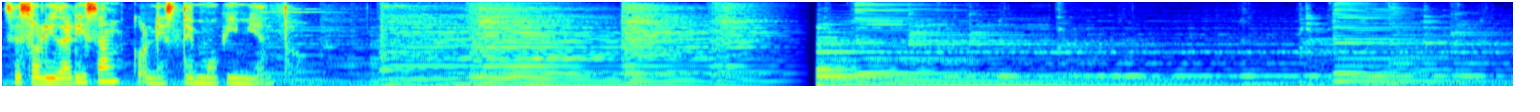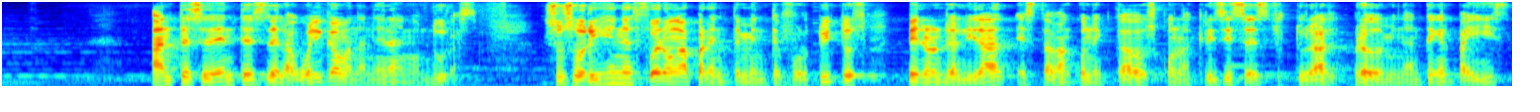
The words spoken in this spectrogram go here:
se solidarizan con este movimiento. Antecedentes de la huelga bananera en Honduras. Sus orígenes fueron aparentemente fortuitos, pero en realidad estaban conectados con la crisis estructural predominante en el país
